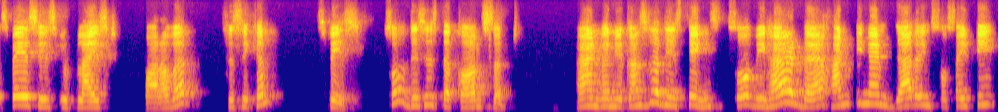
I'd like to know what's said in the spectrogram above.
space is utilized for our physical space. So this is the concept. And when you consider these things, so we had the hunting and gathering society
